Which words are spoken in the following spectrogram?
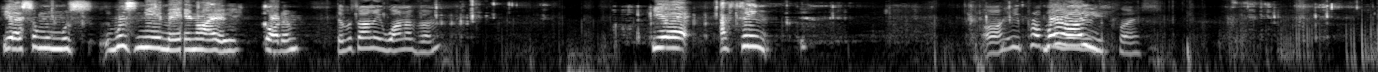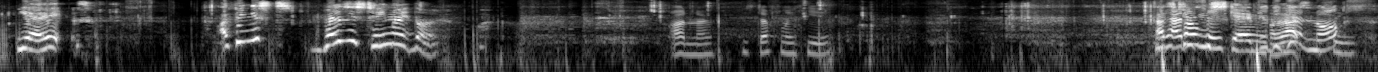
Yeah, someone was was near me and I got him. There was only one of them. Yeah, I think. Oh, he probably Where are you? place. Yeah, it, I think it's. Where's his teammate though? I don't know. He's definitely here. That's had to totally say- scare me. Did he get knocked?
